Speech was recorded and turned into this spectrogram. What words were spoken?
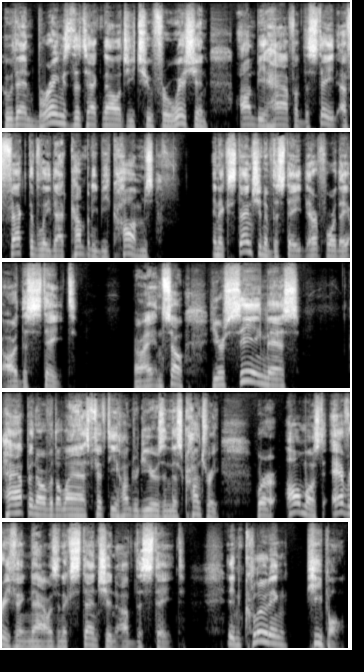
who then brings the technology to fruition on behalf of the state. Effectively, that company becomes an extension of the state, therefore, they are the state. All right. And so you're seeing this happen over the last 50, 100 years in this country, where almost everything now is an extension of the state, including people.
